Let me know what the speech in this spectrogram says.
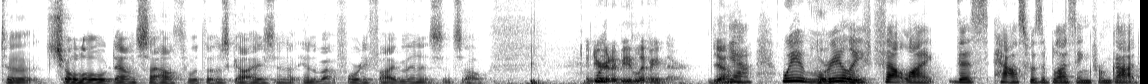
to Thyolo down south with those guys in in about 45 minutes, and so And you're going to be living there. yeah, Yeah, we Lord really willing. felt like this house was a blessing from God.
